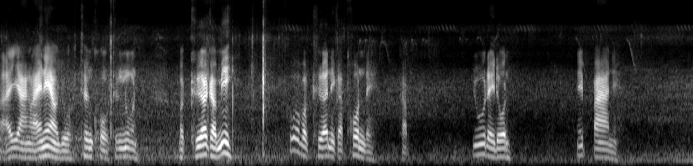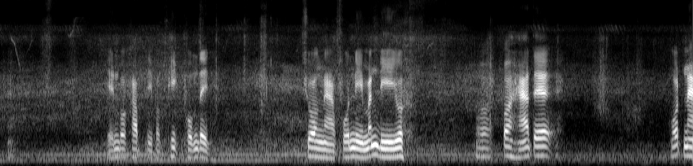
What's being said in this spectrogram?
หลายอย่างหลายแนวอยู่เทิงโขกเทิงนู่นบักเขือกับมีพวกบักเขือนี่ก็ทนเลยครับอยู่ได้โดนในป่าเนี่ย เห็นบ่ครับนี่บักพริกผมได้นี่ช่วงหน้าฝนนี่มันดีอยู่เพราะหาแต่หดน้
